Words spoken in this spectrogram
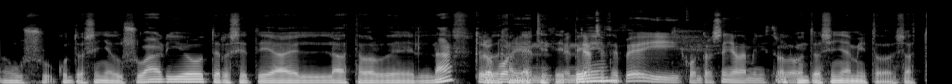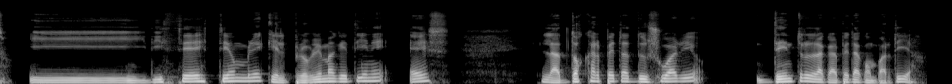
usu- contraseña de usuario, te resetea el adaptador del NAS, Te lo dejan pone en, en DHCP y contraseña de y administrador. contraseña de administrador, exacto. Y dice este hombre que el problema que tiene es las dos carpetas de usuario dentro de la carpeta compartida.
